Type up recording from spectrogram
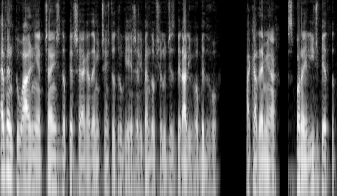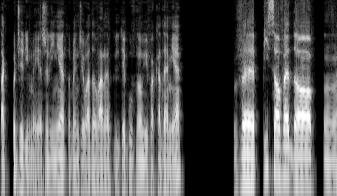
Ewentualnie część do pierwszej akademii, część do drugiej. Jeżeli będą się ludzie zbierali w obydwu akademiach w sporej liczbie, to tak podzielimy. Jeżeli nie, to będzie ładowane w gildię główną i w akademię. Wpisowe do mm,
